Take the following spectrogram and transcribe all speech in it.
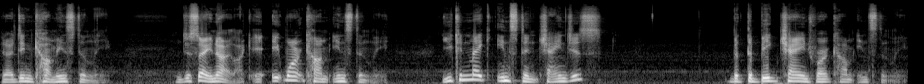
You know, it didn't come instantly. And just so you know, like it, it won't come instantly. You can make instant changes, but the big change won't come instantly.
